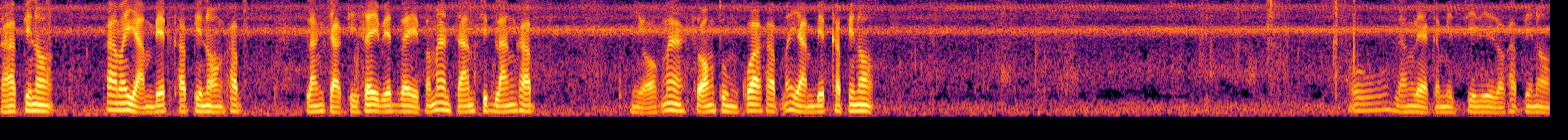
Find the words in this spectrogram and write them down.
ครับพี่น้องข้ามาหยามเบ็ดครับพี่น้องครับ หลังจากที่ใส่เบ็ดไว้ประมาณสามสิบหลังครับนี่ออกมาสองถุ่มกว่าครับมาหยามเบ็ดครับพี่น้องโอ้หลังแหลกกับมิดซีรีส์แล้วครับพี่น้อง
